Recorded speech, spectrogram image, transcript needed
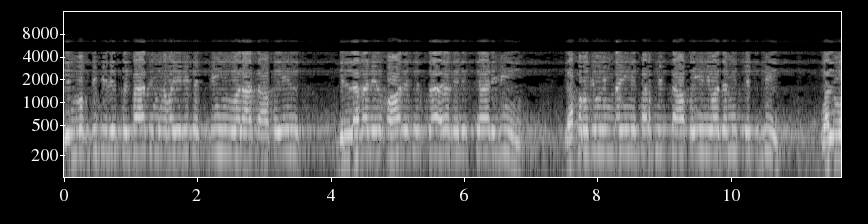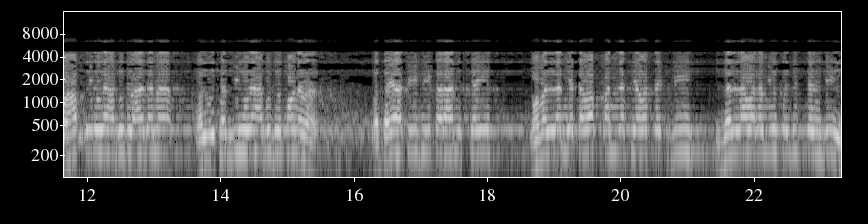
بالمحدث للصفات من غير تشبيه ولا تعطيل باللبن الخالص السائغ للشاربين. يخرج من بين صرف التعطيل ودم التشبيه والمعطل يعبد عدما والمشبه يعبد صنما وسيأتي في كلام الشيخ ومن لم يتوقع النفي والتشبيه زل ولم يصب التنزيه.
